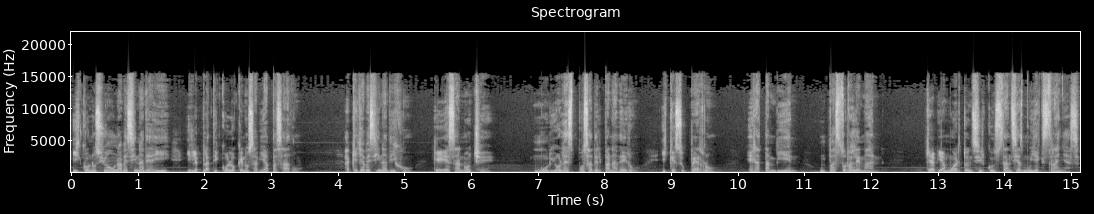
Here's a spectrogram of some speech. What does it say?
y conoció a una vecina de ahí y le platicó lo que nos había pasado. Aquella vecina dijo que esa noche murió la esposa del panadero y que su perro era también un pastor alemán que había muerto en circunstancias muy extrañas.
